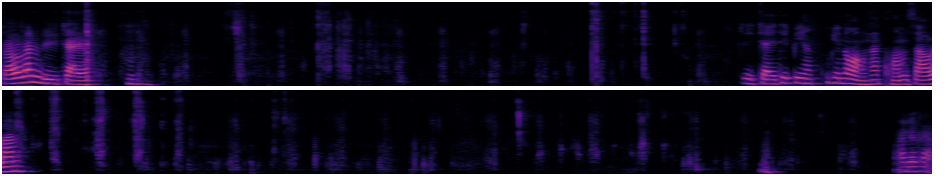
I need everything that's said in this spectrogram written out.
สาวลั่นดีใจอะ ดีใจที่พี่พี่น้องฮักหอมสาวลั่นมาเด้อค่ะ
